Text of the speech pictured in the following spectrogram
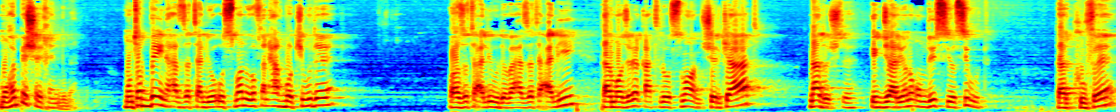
محب شیخین بودن. منتها بین حضرت علی و عثمان می‌گفتن حق با کی بوده؟ با حضرت علی بوده. و حضرت علی در ماجرای قتل عثمان شرکت نداشته. یک جریان عمده سیاسی بود. در کوفه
